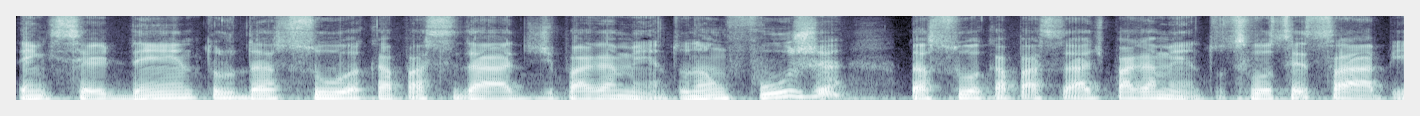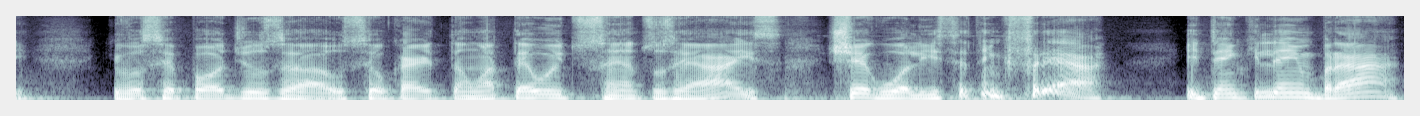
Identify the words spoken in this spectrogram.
tem que ser dentro da sua capacidade de pagamento. Não fuja da sua capacidade de pagamento. Se você sabe que você pode usar o seu cartão até 800 reais, chegou ali, você tem que frear. E tem que lembrar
